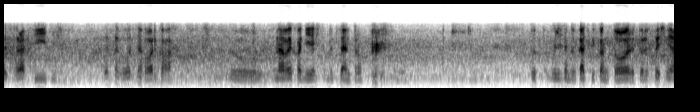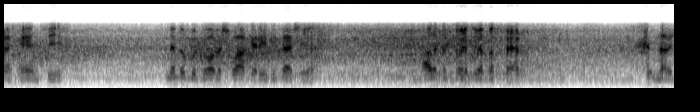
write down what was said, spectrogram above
ось графіті. Це все вулиця Горького на виході до центру. Тут різні адвокатські контори, туристичні агенції, недобудови, шлаки різні теж є. Але це створює свою атмосферу. Навіть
